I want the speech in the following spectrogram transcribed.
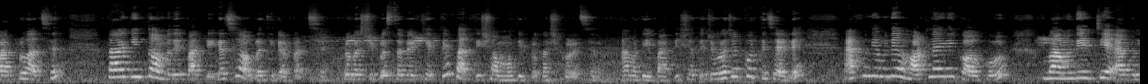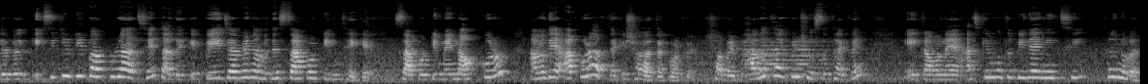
পাত্র আছেন, তারা কিন্তু আমাদের পাত্রীর কাছে অগ্রাধিকার পাচ্ছে। প্রবাসী প্রস্তাবের ক্ষেত্রে পাত্রী সম্মতি প্রকাশ করেছেন। আমাদের পাত্রীর সাথে যোগাযোগ করতে চাইলে এখনই আমাদের হটলাইনে কল করুন বা আমাদের যে অ্যাভেলেবল এক্সিকিউটিভ আপুরা আছে, তাদেরকে পেয়ে যাবেন আমাদের সাপোর্ট টিম থেকে। সাপোর্ট টিমে নক করুন, আমাদের আপুরা আপনাকে সহায়তা করবে। সবাই ভালো থাকবেন, সুস্থ থাকবেন। এই কামনায় আজকের মতো বিদায় নিচ্ছি। ধন্যবাদ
